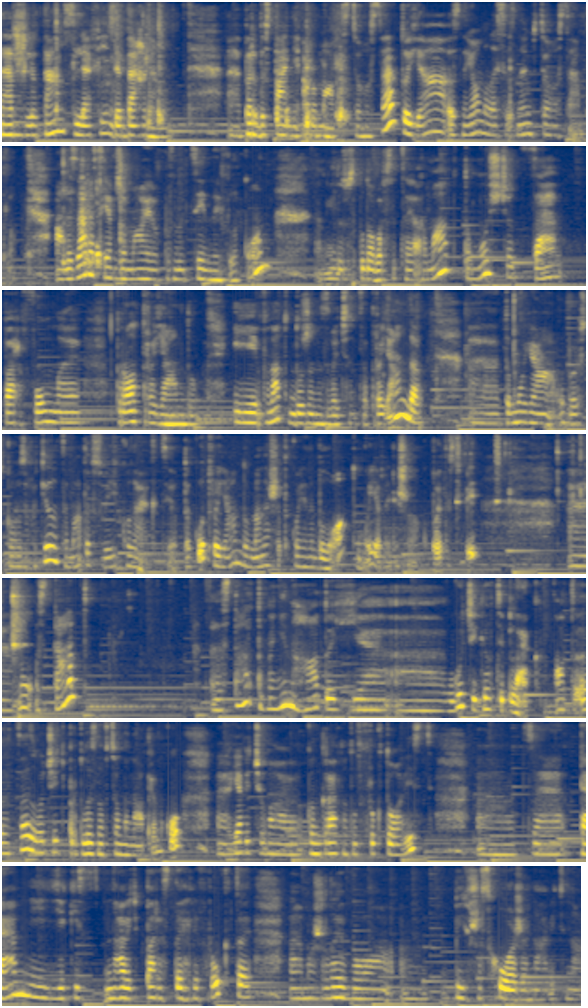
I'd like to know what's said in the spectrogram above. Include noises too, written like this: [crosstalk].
Serge Лютенс для Fille de Berlin. Е, Передостанній аромат з цього сету, я знайомилася з ним з цього семпла. Але зараз я вже маю повноцінний флакон. Е, Мені дуже сподобався цей аромат, тому що це парфуми про троянду. І вона тут дуже незвична. Це троянда. Е, Тому я обов'язково захотіла це мати в своїй колекції. От таку троянду в мене ще такої не було, тому я вирішила купити собі. Е, Ну, старт. Е, Старт мені нагадує Gucci Guilty Black. От це звучить приблизно в цьому напрямку. Я відчуваю конкретно тут фруктовість. Це темні, якісь навіть перестиглі фрукти, можливо, більше схоже навіть на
